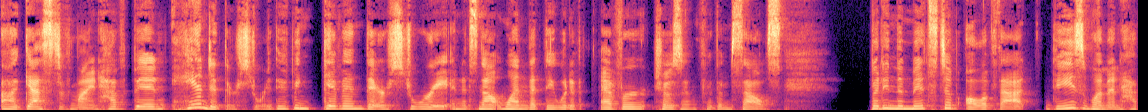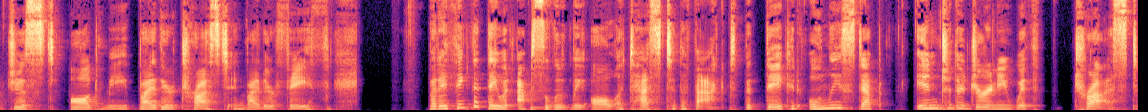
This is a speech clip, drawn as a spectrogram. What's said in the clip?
uh, guests of mine have been handed their story. They've been given their story, and it's not one that they would have ever chosen for themselves. But in the midst of all of that, these women have just awed me by their trust and by their faith. But I think that they would absolutely all attest to the fact that they could only step into the journey with trust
